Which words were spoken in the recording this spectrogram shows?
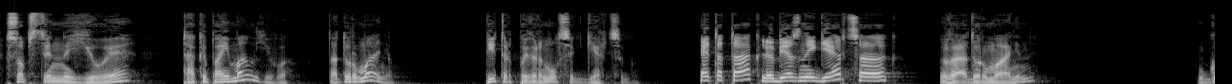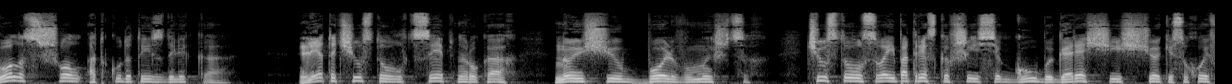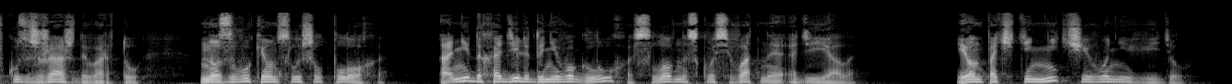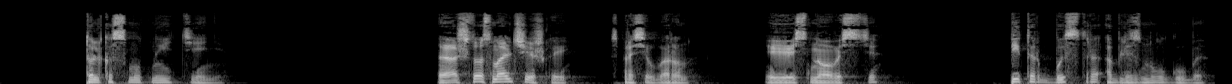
«Собственно, Юэ так и поймал его, одурманил». Питер повернулся к герцогу. «Это так, любезный герцог? Вы одурманены?» Голос шел откуда-то издалека. Лето чувствовал цепь на руках, ноющую боль в мышцах, чувствовал свои потрескавшиеся губы, горящие щеки, сухой вкус жажды во рту. Но звуки он слышал плохо. Они доходили до него глухо, словно сквозь ватное одеяло. И он почти ничего не видел, только смутные тени. «А что с мальчишкой?» — спросил барон. «Есть новости?» Питер быстро облизнул губы.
